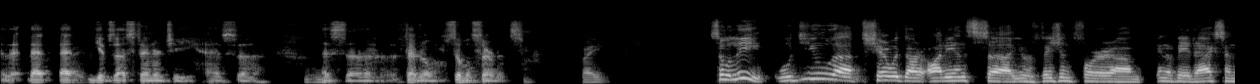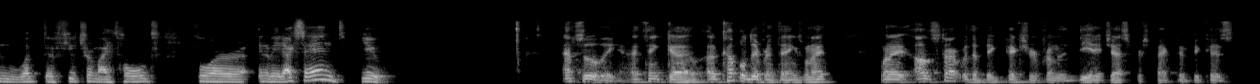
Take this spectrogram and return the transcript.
that that that Right. gives us energy as uh, mhm, as uh, federal civil servants Right. So Lee, would you uh, share with our audience uh, your vision for um, Innovate X and what the future might hold for Innovate X and you? Absolutely. I think uh, a couple different things. When I, when I, I'll start with a big picture from the DHS perspective, because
